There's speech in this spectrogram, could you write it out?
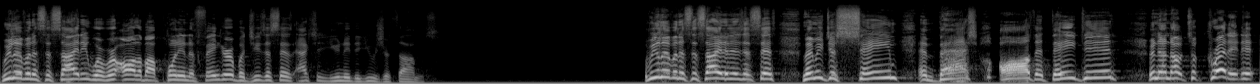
we live in a society where we're all about pointing the finger, but Jesus says, actually, you need to use your thumbs. We live in a society that says, let me just shame and bash all that they did. And now, now to credit it,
